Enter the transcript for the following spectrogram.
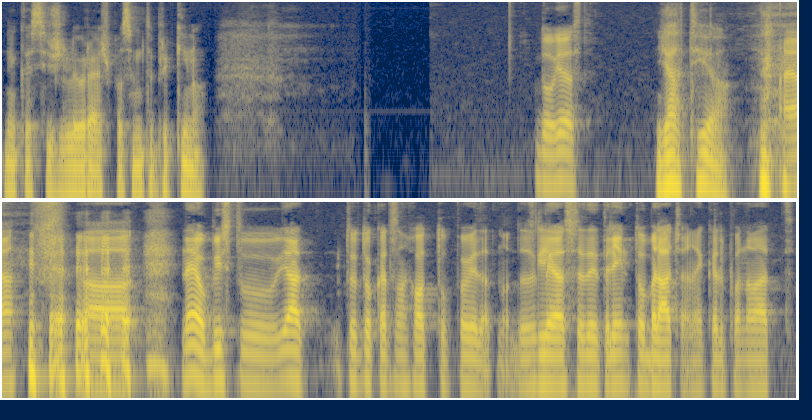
nekaj si želel reči, pa sem te prekinil. Do jaz. Ja, ti ja. ja. Uh, ne, v bistvu, ja, to je to, kar sem hotel povedati. No, da zgleda se, da je trend obrača, ker ponovadi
